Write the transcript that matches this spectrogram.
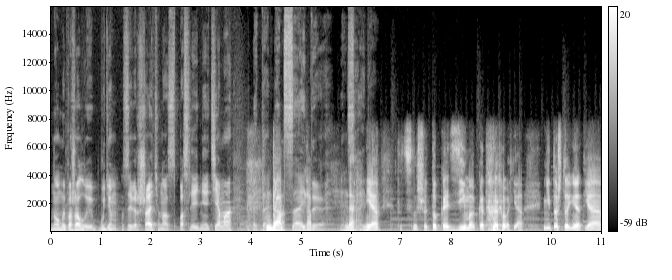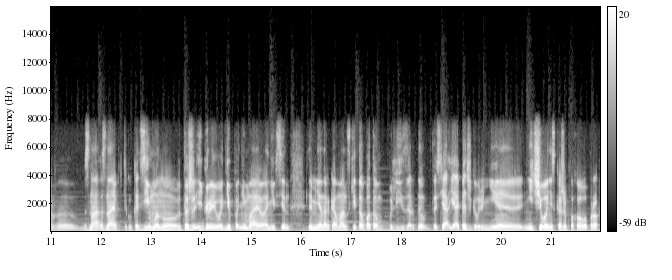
Но мы, пожалуй, будем завершать. У нас последняя тема. Это да, инсайды. Да, да я тут слышу только Кадзима, которого я не то что нет, я э, зна, знаю, кто такой Кадзима, но тоже игры его не понимаю, они все для меня наркоманские. То потом Blizzard, ну, то есть я, я опять же говорю, не, ничего не скажу плохого про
